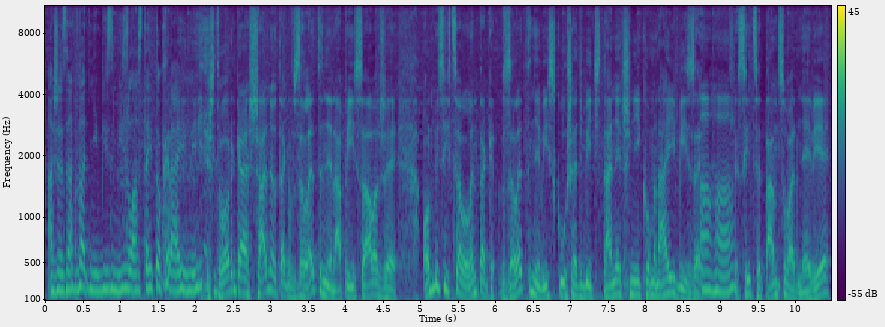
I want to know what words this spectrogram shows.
a že za dva dní by zmizla z tejto krajiny. Štvorka Šaňo tak vzletne napísal, že on by si chcel len tak vzletne vyskúšať byť tanečníkom na Ibize. Aha. Že síce tancovať nevie,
